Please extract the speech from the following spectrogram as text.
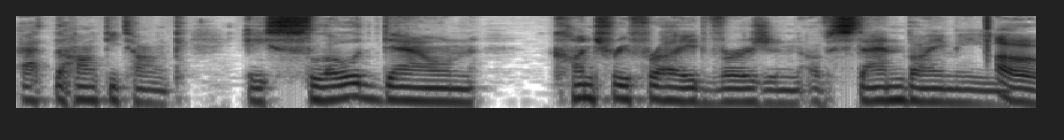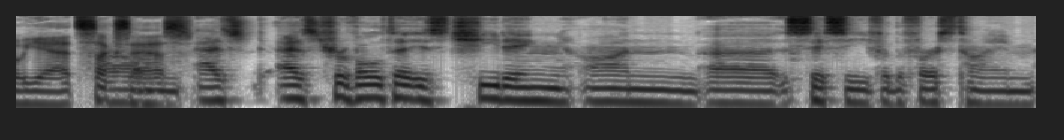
at the honky tonk a slowed down country fried version of Stand by Me. Oh yeah, it sucks um, ass. as as Travolta is cheating on uh, Sissy for the first time,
